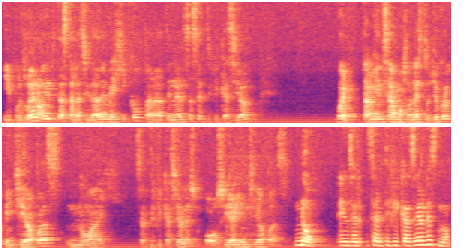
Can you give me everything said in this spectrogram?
y pues bueno, irte hasta la Ciudad de México para tener esta certificación. Bueno, también seamos honestos, yo creo que en Chiapas no hay certificaciones o si hay en Chiapas. No, en cer- certificaciones no.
